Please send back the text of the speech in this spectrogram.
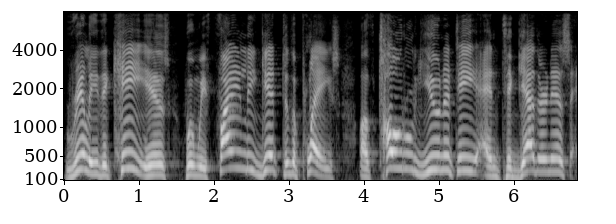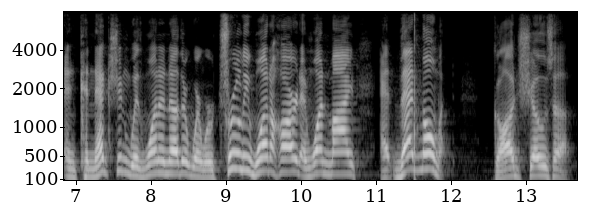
really the key is when we finally get to the place of total unity and togetherness and connection with one another, where we're truly one heart and one mind, at that moment, God shows up.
